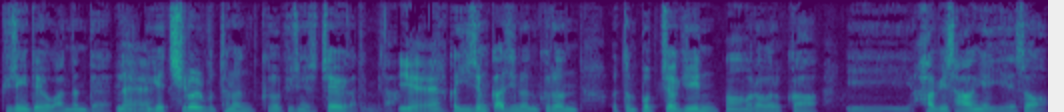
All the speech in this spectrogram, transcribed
규정이 되어 왔는데 네. 이게 7월부터는 그 규정에서 제외가 됩니다. 예. 그러니까 이전까지는 그런 어떤 법적인 어. 뭐라 그럴까 이 합의 사항에 의해서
